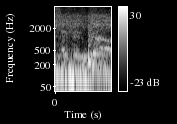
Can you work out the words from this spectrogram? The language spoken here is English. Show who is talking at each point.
Speaker 1: Patience is low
